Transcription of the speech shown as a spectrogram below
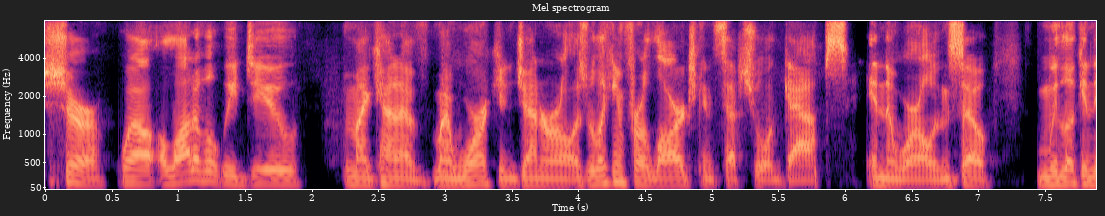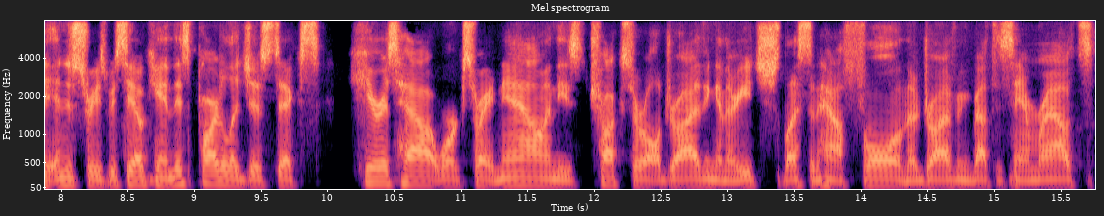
Sure. Well, a lot of what we do, my kind of my work in general, is we're looking for large conceptual gaps in the world. And so when we look into industries, we say, okay, in this part of logistics, here's how it works right now. And these trucks are all driving and they're each less than half full and they're driving about the same routes.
